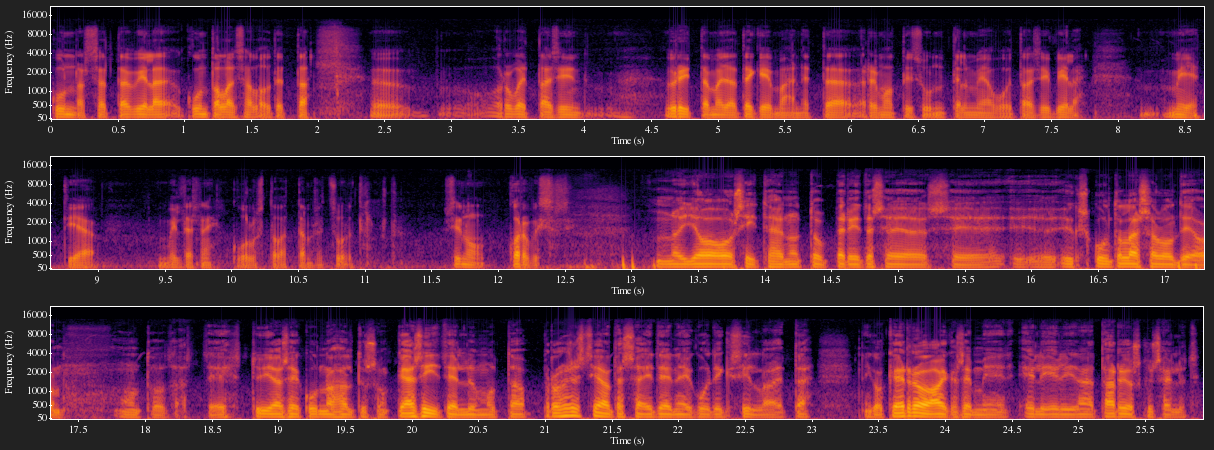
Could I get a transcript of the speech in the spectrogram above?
kunnassa, että vielä kuntalaisaloitetta ruvettaisiin yrittämään ja tekemään, että remonttisuunnitelmia voitaisiin vielä miettiä. Miltä ne kuulostavat tämmöiset suunnitelmat sinun korvissasi? No joo, siitähän on periaatteessa se, yksi kuntalaisaloite on, on tuota tehty ja se kunnanhallitus on käsitellyt, mutta prosessia tässä etenee kuitenkin sillä, että niin kuin kerroin aikaisemmin, eli, eli nämä tarjouskyselyt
